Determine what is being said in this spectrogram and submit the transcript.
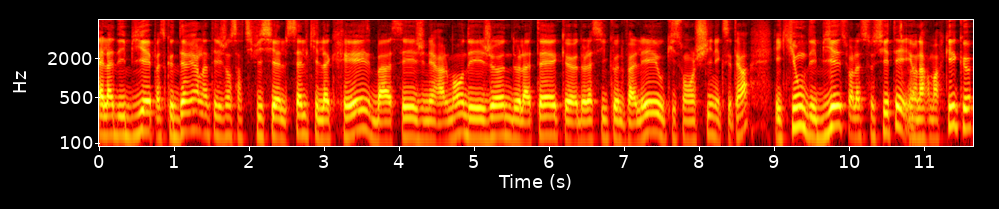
elle a des biais parce que derrière l'intelligence artificielle, celle qui l'a créée, bah, c'est généralement des jeunes de la tech, euh, de la Silicon Valley ou qui sont en Chine, etc. et qui ont des biais sur la société. Et on a remarqué qu'il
